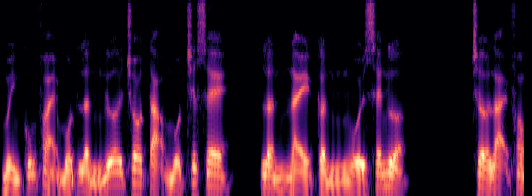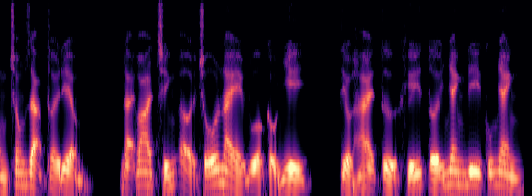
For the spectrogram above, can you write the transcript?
mình cũng phải một lần nữa cho tạo một chiếc xe, lần này cần ngồi xe ngựa. Trở lại phòng trong dạp thời điểm, đại hoa chính ở chỗ này đùa cầu nhi, tiểu hai tử khí tới nhanh đi cũng nhanh,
